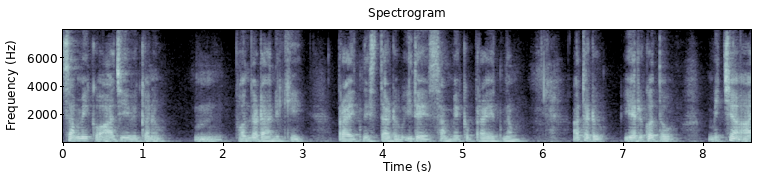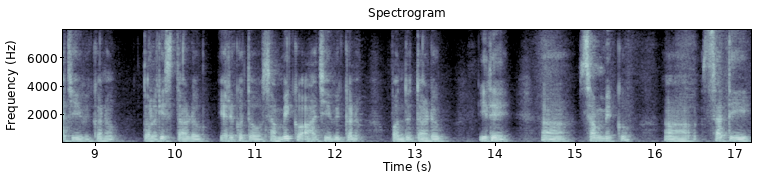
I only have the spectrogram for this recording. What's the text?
సమ్యకు ఆజీవికను పొందడానికి ప్రయత్నిస్తాడు. ఇదే సమ్యక్ ప్రయత్నం. అతడు ఎరుకతో మిథ్య ఆజీవికను తొలగిస్తాడు. ఎరుకతో సమ్యక్ ఆజీవికను పొందుతాడు. ఇదే సమ్యక్ సతి.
